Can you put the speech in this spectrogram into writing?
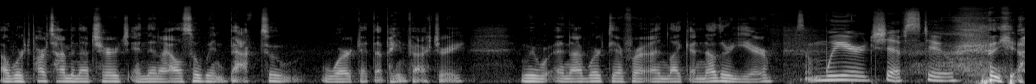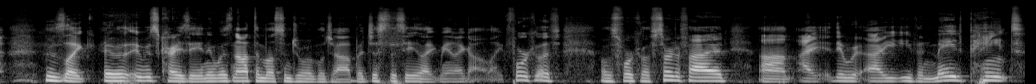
I worked part time in that church, and then I also went back to work at that paint factory. And we were, and I worked there for and like another year. Some weird shifts too. yeah, it was like it was, it was crazy, and it was not the most enjoyable job. But just to see, like, man, I got like forklift. I was forklift certified. Um, I they were I even made paint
